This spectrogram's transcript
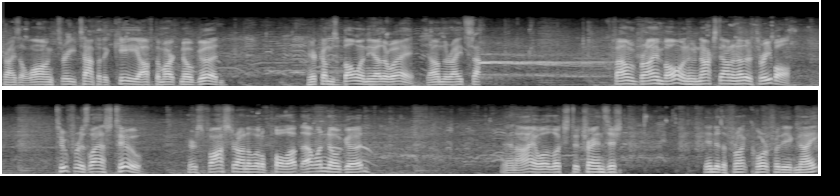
Tries a long three, top of the key, off the mark, no good. Here comes Bowen the other way, down the right side. Found Brian Bowen, who knocks down another three ball. Two for his last two. Here's Foster on a little pull up. That one no good. And Iowa looks to transition into the front court for the Ignite.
